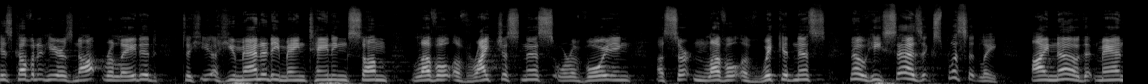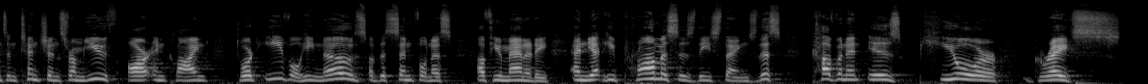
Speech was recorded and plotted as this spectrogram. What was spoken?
His covenant here is not related to humanity maintaining some level of righteousness or avoiding a certain level of wickedness. No, he says explicitly, I know that man's intentions from youth are inclined toward evil. He knows of the sinfulness of humanity, and yet he promises these things. This covenant is pure grace.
